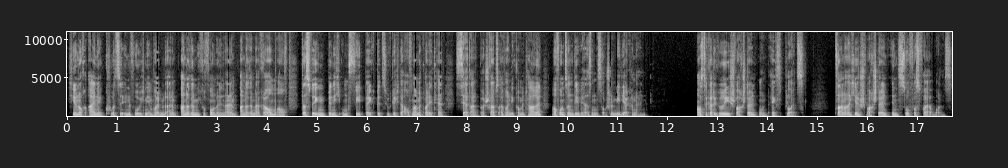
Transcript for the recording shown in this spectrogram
hier noch eine kurze Info. Ich nehme heute mit einem anderen Mikrofon in einem anderen Raum auf. Deswegen bin ich um Feedback bezüglich der Aufnahmequalität sehr dankbar. Schreibt es einfach in die Kommentare auf unseren diversen Social Media Kanälen. Aus der Kategorie Schwachstellen und Exploits. Zahlreiche Schwachstellen in Sophos Firewalls.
